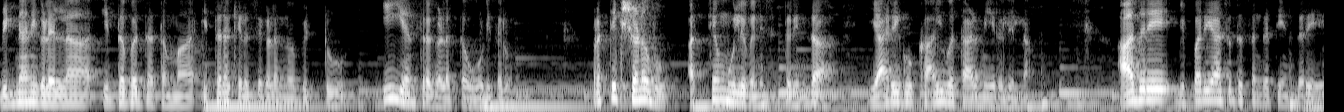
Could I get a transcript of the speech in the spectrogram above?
ವಿಜ್ಞಾನಿಗಳೆಲ್ಲ ಇದ್ದಬದ್ದ ತಮ್ಮ ಇತರ ಕೆಲಸಗಳನ್ನು ಬಿಟ್ಟು ಈ ಯಂತ್ರಗಳತ್ತ ಓಡಿದರು. ಪ್ರತಿ ಕ್ಷಣವೂ ಅತ್ಯಮೂಲ್ಯವೆನಿಸಿದ್ದರಿಂದ ಯಾರಿಗೂ ಕಾಯುವ ತಾಳ್ಮೆ ಇರಲಿಲ್ಲ. ಆದರೆ ವಿಪರ್ಯಾಸದ ಸಂಗತಿ ಎಂದರೆ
